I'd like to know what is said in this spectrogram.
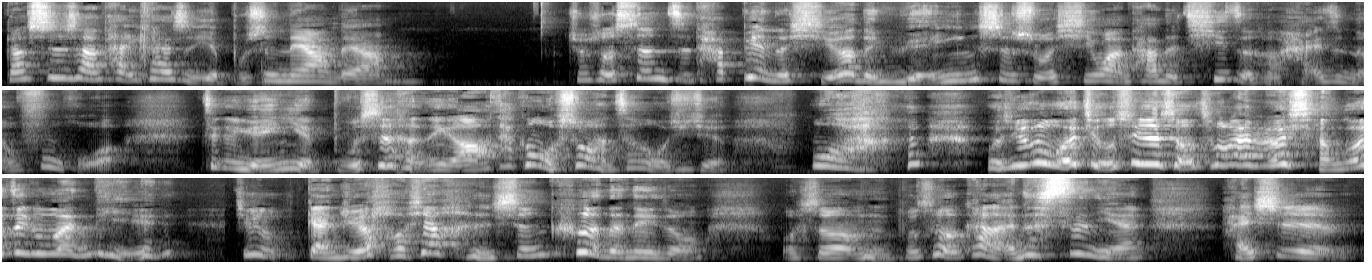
但事实上，他一开始也不是那样的呀。就说，甚至他变得邪恶的原因是说，希望他的妻子和孩子能复活。这个原因也不是很那个啊。他跟我说完之后，我就觉得，哇，我觉得我九岁的时候从来没有想过这个问题，就感觉好像很深刻的那种。我说，嗯，不错，看来这四年还是。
